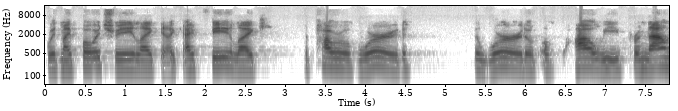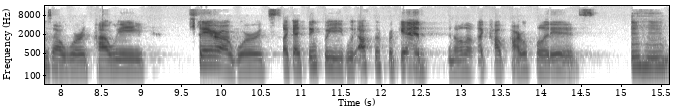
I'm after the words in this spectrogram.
with my poetry like like i feel like the power of word the word of, of how we pronounce our words, how we share our words. Like I think we we often forget, you know, like how powerful it is. Mm-hmm. Um,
